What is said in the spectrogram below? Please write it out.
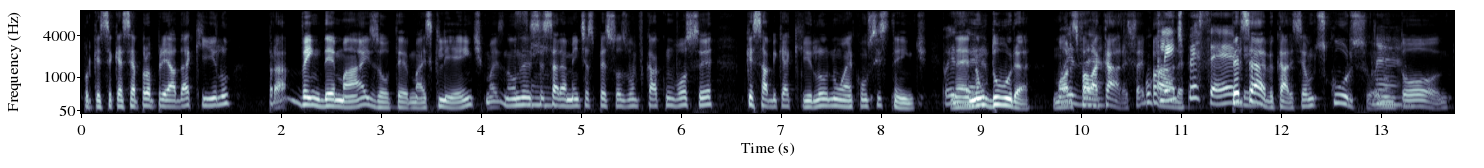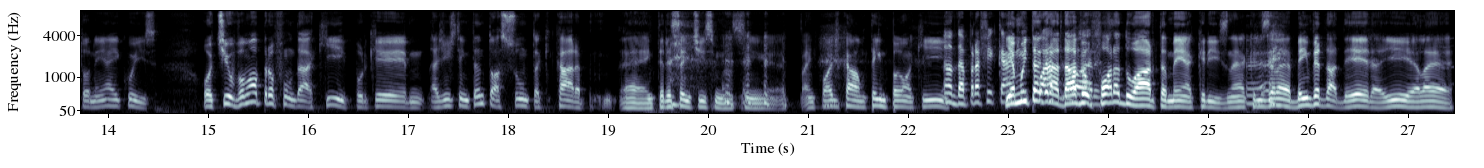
porque você quer se apropriar daquilo para vender mais ou ter mais cliente, mas não Sim. necessariamente as pessoas vão ficar com você, porque sabe que aquilo não é consistente, né? é. Não dura. Uma hora Pois você fala, é. cara, isso aí O para. cliente percebe. Percebe, cara, isso é um discurso. Eu É. não tô, não tô nem aí com isso. Ô tio, vamos aprofundar aqui, porque a gente tem tanto assunto aqui, cara, é interessantíssimo, assim, é, a gente pode ficar um tempão aqui. Não, dá pra ficar e é muito agradável horas. fora do ar também a Cris, né? A Cris ela é bem verdadeira aí, ela é,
